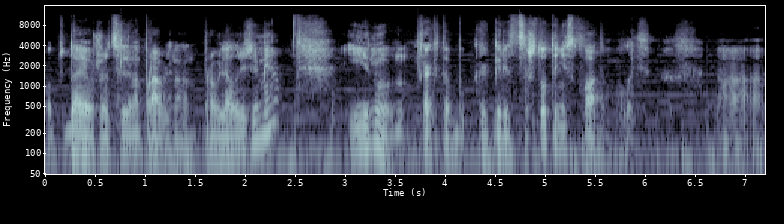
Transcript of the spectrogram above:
Вот туда я уже целенаправленно отправлял резюме. И, ну, как это, как говорится, что-то не складывалось. А,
